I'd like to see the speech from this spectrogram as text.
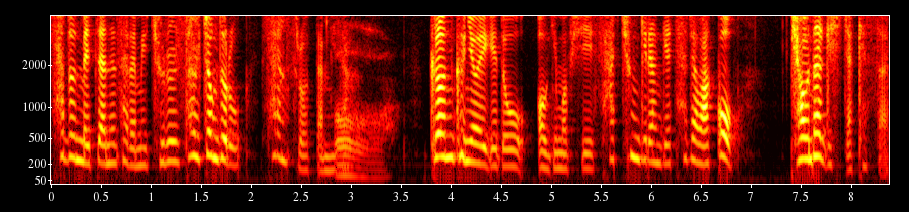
사돈 맺자는 사람이 줄을 설 정도로 사랑스러웠답니다. 오. 그런 그녀에게도 어김없이 사춘기란 게 찾아왔고 변하기 시작했어요.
